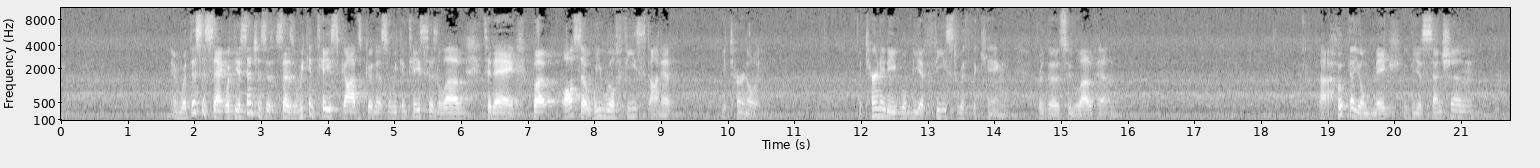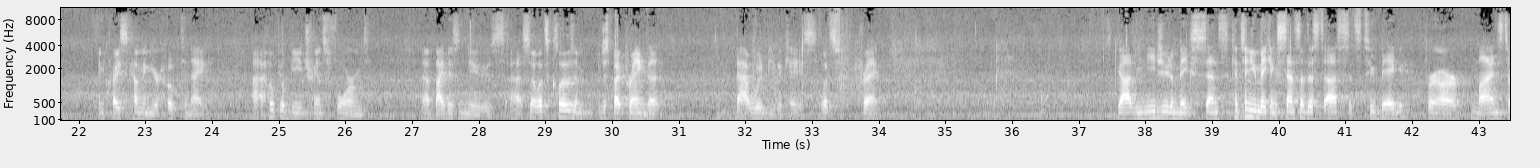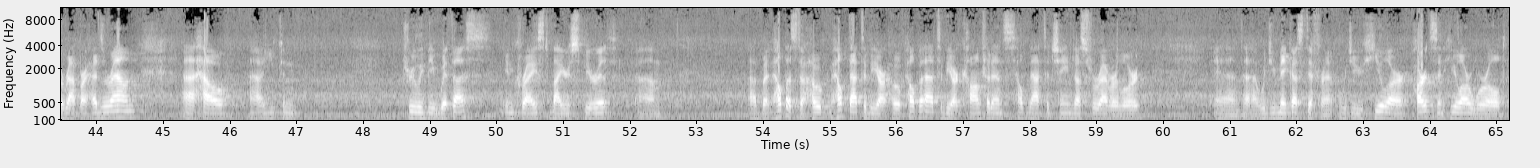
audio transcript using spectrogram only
and what this is saying, what the ascension says, we can taste God's goodness and we can taste His love today, but also we will feast on it eternally. Eternity will be a feast with the King for those who love Him. I hope that you'll make the ascension and Christ's coming your hope tonight. I hope you'll be transformed uh, by this news. Uh, so let's close just by praying that that would be the case. Let's pray. God, we need you to make sense, continue making sense of this to us. It's too big for our minds to wrap our heads around. Uh, how uh, you can truly be with us in Christ by your Spirit. Um, uh, but help us to hope, help that to be our hope, help that to be our confidence, help that to change us forever, Lord. And uh, would you make us different? Would you heal our hearts and heal our world?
